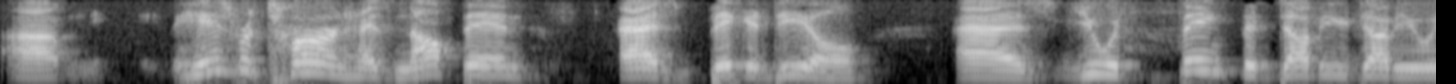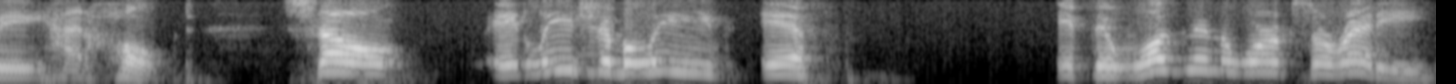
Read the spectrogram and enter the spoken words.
uh, his return has not been as big a deal as you would think the WWE had hoped. So it leads you to believe if if it wasn't in the works already,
